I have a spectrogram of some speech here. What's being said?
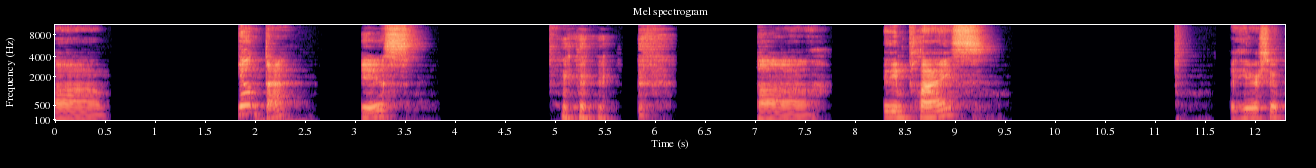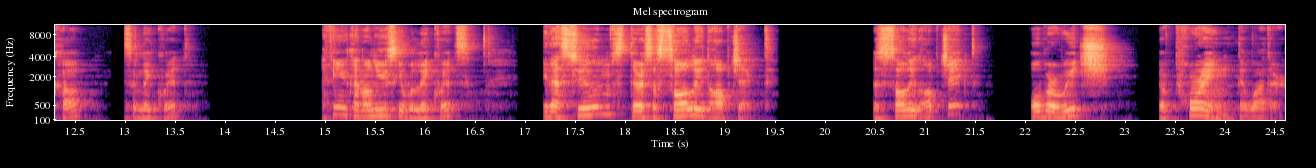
Um, is uh, it implies so here's your cup. It's a liquid. I think you can only use it with liquids. It assumes there's a solid object. A solid object over which you're pouring the water.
